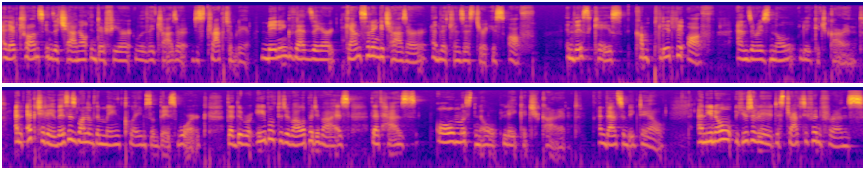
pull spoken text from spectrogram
electrons in the channel interfere with each other destructively, meaning that they are canceling each other and the transistor is off. In this case, completely off and there is no leakage current. And actually, this is one of the main claims of this work that they were able to develop a device that has almost no leakage current. And that's a big deal. And you know, usually destructive interference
